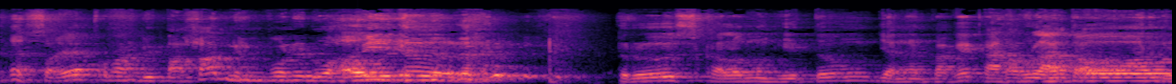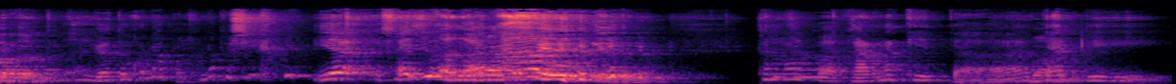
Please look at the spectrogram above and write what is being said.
Saya pernah ditahan handphonenya dua Oh hari. betul. Terus kalau menghitung jangan pakai kalkulator gitu. Nggak tahu kenapa. Kenapa sih? Ya saya juga nggak tahu gitu. Kenapa? Karena kita Bang. tadi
